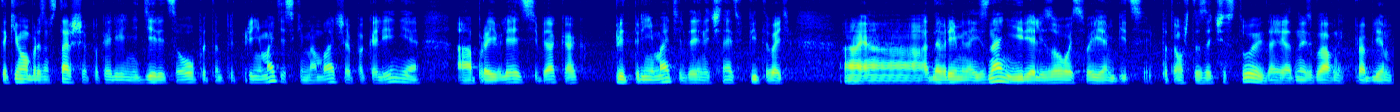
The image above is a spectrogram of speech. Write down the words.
Таким образом, старшее поколение делится опытом предпринимательским, а младшее поколение а, проявляет себя как предприниматель да, и начинает впитывать а, одновременно и знания, и реализовывать свои амбиции. Потому что зачастую, да, и одной из главных проблем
